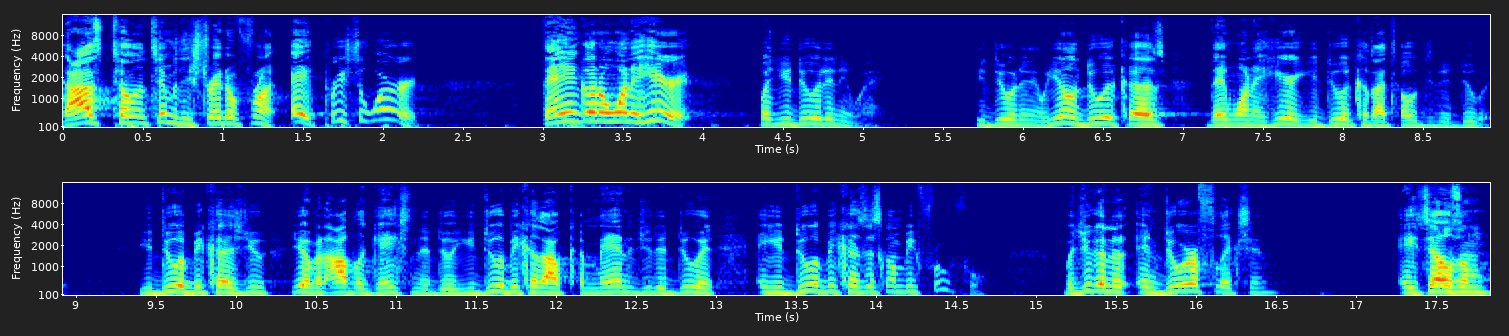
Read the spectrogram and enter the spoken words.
God's telling Timothy straight up front, hey, preach the word. They ain't going to want to hear it, but you do it anyway. You do it anyway. You don't do it because they want to hear it. You do it because I told you to do it. You do it because you, you have an obligation to do it. You do it because I've commanded you to do it. And you do it because it's going to be fruitful. But you're going to endure affliction. And he tells them,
